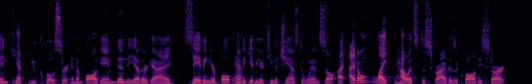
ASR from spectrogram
and kept you closer in a ball game than the other guy, saving your bullpen Yep. and giving your team a chance to win. So I, I don't like how it's described as a quality start,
